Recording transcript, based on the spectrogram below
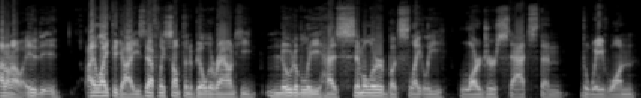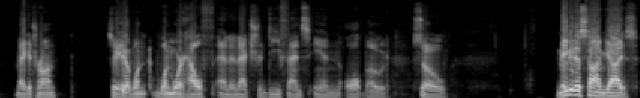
I don't know. It, it, I like the guy. He's definitely something to build around. He notably has similar but slightly larger stats than the Wave One Megatron. So he has Yep. one one more health and an extra defense in alt mode. So maybe this time, guys,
